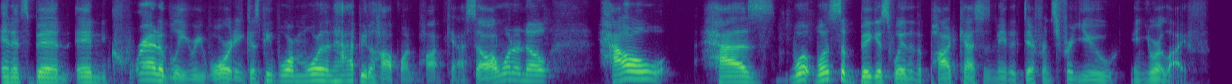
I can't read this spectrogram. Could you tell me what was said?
and it's been incredibly rewarding because people are more than happy to hop on podcasts. So i want to know how has what what's the biggest way that the podcast has made a difference for you in your life?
